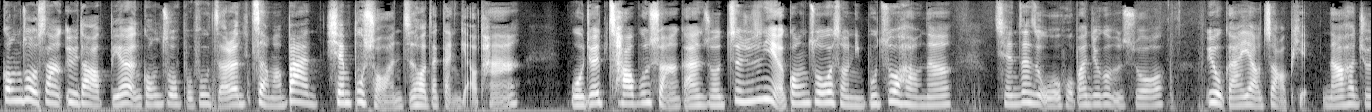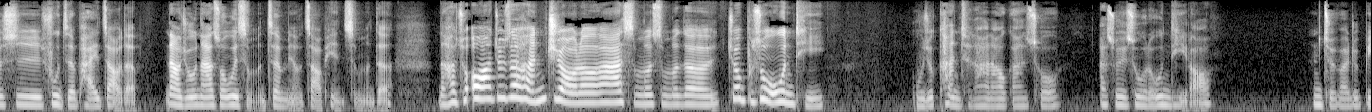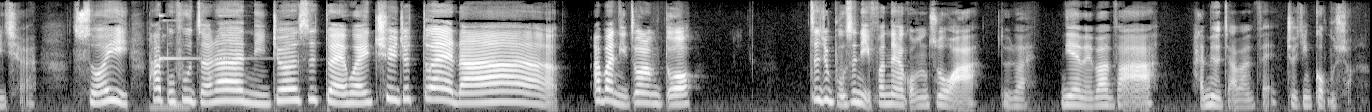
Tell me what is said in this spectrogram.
工作上遇到别人工作不负责任怎么办？先不说完之后再干掉他，我觉得超不爽。跟他说这就是你的工作，为什么你不做好呢？前阵子我伙伴就跟我说，因为我跟他要照片，然后他就是负责拍照的，那我就问他说为什么这没有照片什么的，然后他说哦，就是很久了啊，什么什么的，就不是我问题。我就看着他，然后跟他说啊，所以是我的问题咯。你嘴巴就闭起来。所以他不负责任，你就是怼回去就对了。要不然你做那么多，这就不是你分内的工作啊，对不对？你也没办法啊，还没有加班费就已经够不爽了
